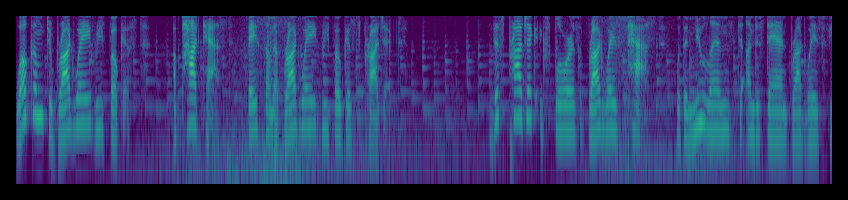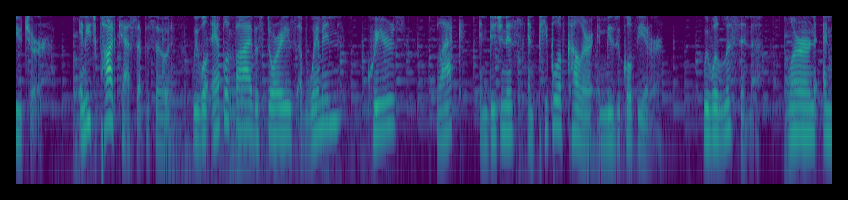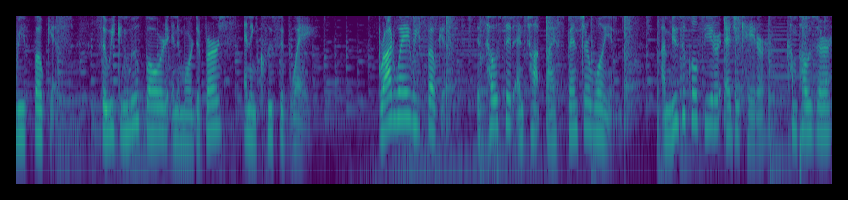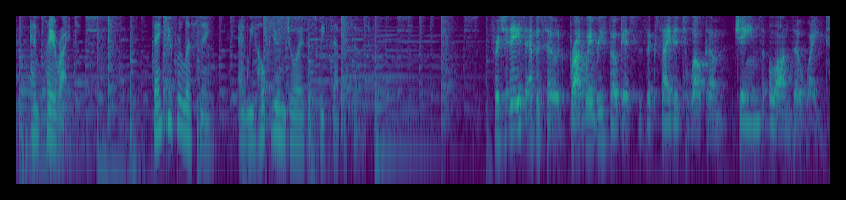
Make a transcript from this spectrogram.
Welcome to Broadway Refocused, a podcast based on the Broadway Refocused project. This project explores Broadway's past with a new lens to understand Broadway's future. In each podcast episode, we will amplify the stories of women, queers, Black, Indigenous, and people of color in musical theater. We will listen, learn, and refocus so we can move forward in a more diverse and inclusive way. Broadway Refocused is hosted and taught by Spencer Williams, a musical theater educator, composer, and playwright. Thank you for listening, and we hope you enjoy this week's episode. For today's episode, Broadway Refocused is excited to welcome James Alonzo White.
